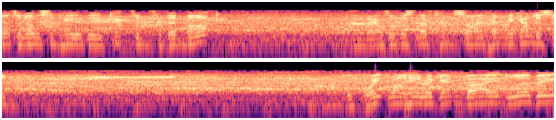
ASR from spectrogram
Morten Olsen here, the captain for Denmark. And out on this left-hand side, Henrik Andersen. And a great run here again by Lerby.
